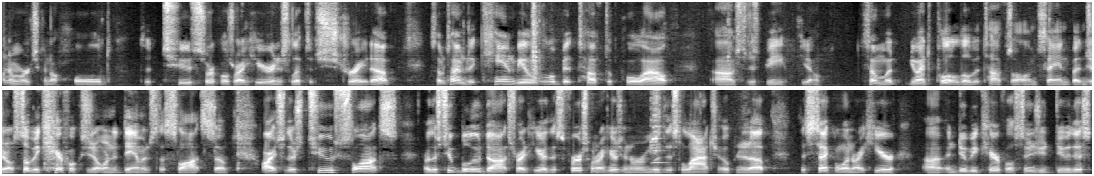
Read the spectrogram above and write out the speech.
and we're just going to hold the two circles right here and just lift it straight up. Sometimes it can be a little bit tough to pull out, uh, so just be, you know, somewhat, you have to pull it a little bit tough is all I'm saying, but in general, still be careful because you don't want to damage the slots. So, all right, so there's two slots, or there's two blue dots right here. This first one right here is going to remove this latch, open it up. The second one right here, uh, and do be careful as soon as you do this,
